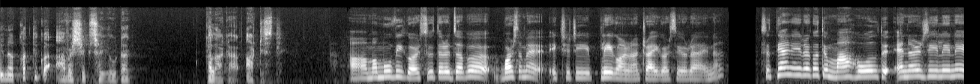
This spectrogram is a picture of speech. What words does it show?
दिन कतिको आवश्यक छ एउटा कलाकार आर्टिस्टले? म मुभी गर्छु तर जब वर्षमा एकचोटि प्ले गर्न ट्राई गर्छु एउटा होइन? सो त्यहाँनिरको त्यो माहौल त्यो एनर्जीले नै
